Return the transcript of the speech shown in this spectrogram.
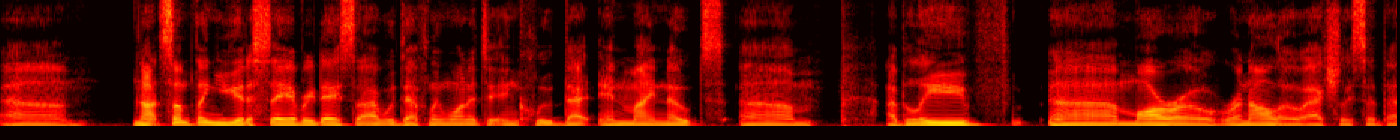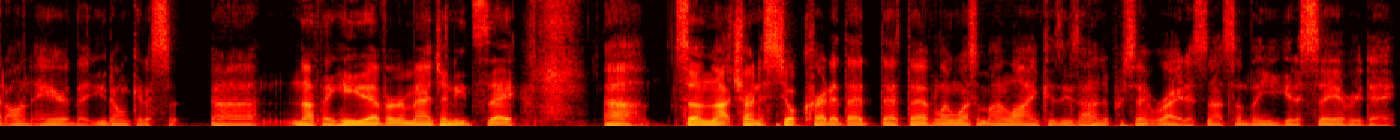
Um, not something you get to say every day, so I would definitely wanted to include that in my notes. Um, I believe uh, Mauro Ranallo actually said that on air that you don't get a uh, nothing he ever imagined he'd say. Uh, so I'm not trying to steal credit. That that definitely wasn't my line because he's 100% right. It's not something you get to say every day.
